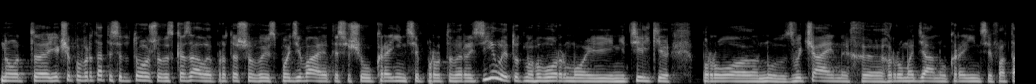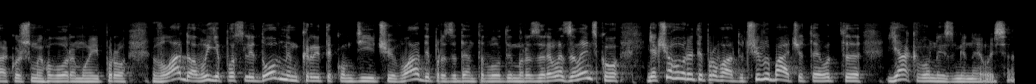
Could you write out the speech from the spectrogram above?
Ну от е, якщо повертатися до того, що ви сказали про те, що ви сподіваєтеся, що українці протверезіли, тут ми говоримо і не тільки про ну звичайних е, громадян українців, а також ми говоримо і про владу. А ви є послідовним критиком діючої влади президента Володимира Зеленського. Якщо говорити про владу, чи ви бачите, от е, як вони змінилися?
